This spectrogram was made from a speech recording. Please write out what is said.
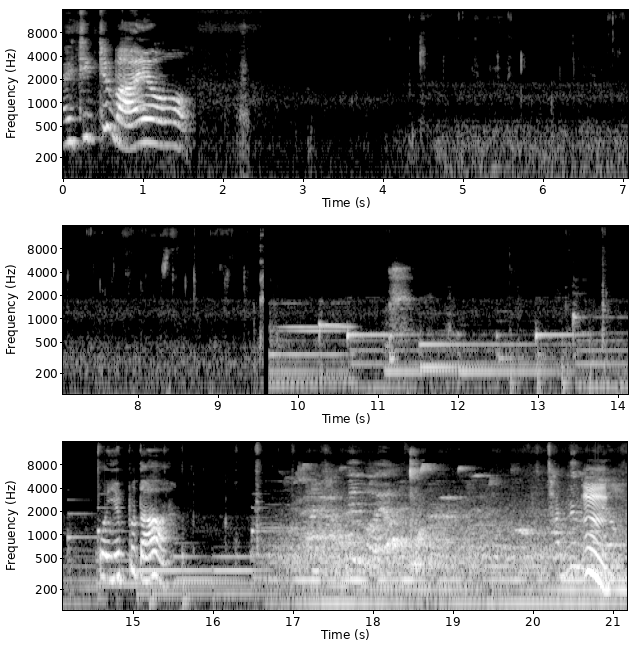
아니 찍지 마요. 와 예쁘다. 잡는 응.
